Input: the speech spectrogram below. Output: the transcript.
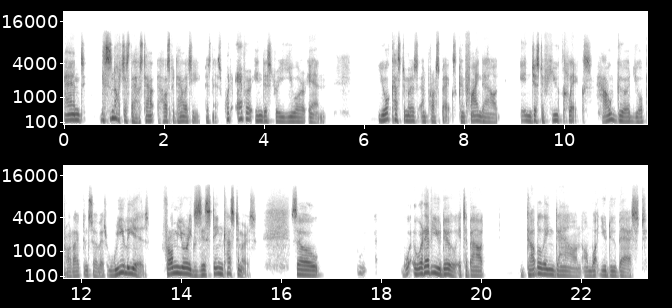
and this is not just the hospitality business. Whatever industry you are in, your customers and prospects can find out in just a few clicks how good your product and service really is from your existing customers. So, wh- whatever you do, it's about doubling down on what you do best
